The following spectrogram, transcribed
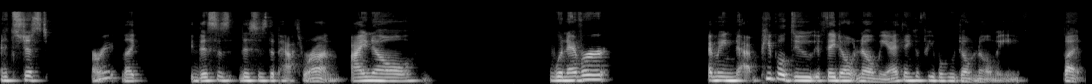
it's just all right like this is this is the path we're on i know whenever I mean, people do if they don't know me. I think of people who don't know me, but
